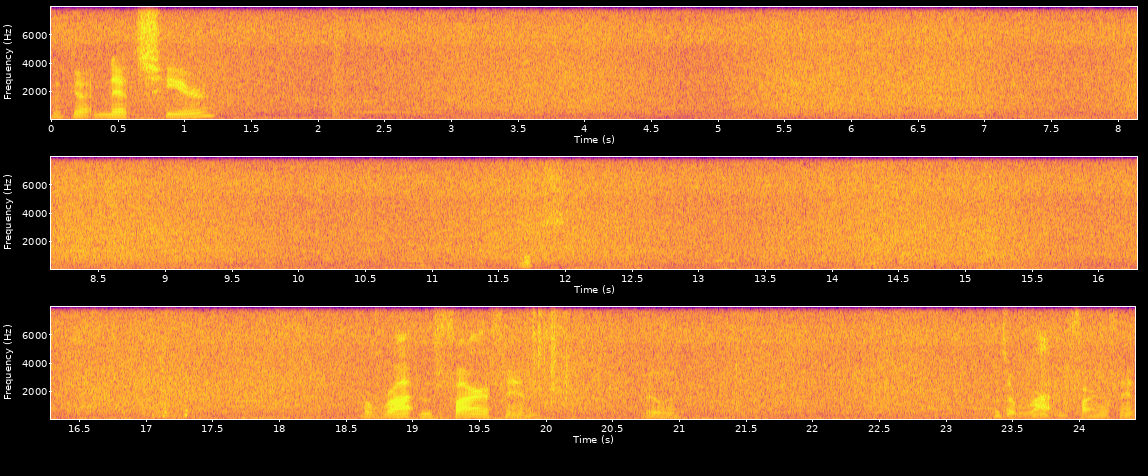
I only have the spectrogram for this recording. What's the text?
We've got nets here. Whoops. A rotten fire fin. Really? What's a rotten fire fin?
